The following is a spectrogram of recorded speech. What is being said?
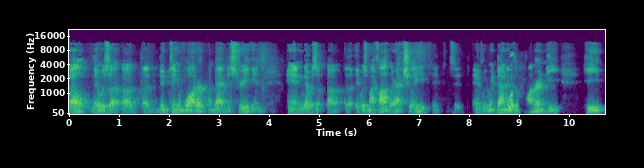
Well, there was a, a, a big thing of water, a baptistry, and and there was a, a it was my father actually, it, it, and we went down into the water, and he he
